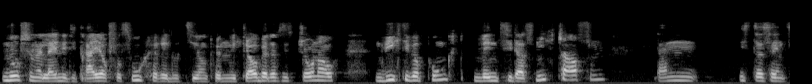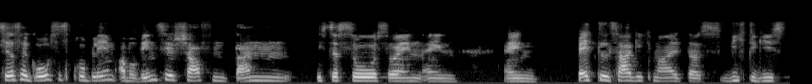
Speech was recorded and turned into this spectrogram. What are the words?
nur schon alleine die Dreierversuche reduzieren können. Ich glaube, das ist schon auch ein wichtiger Punkt. Wenn sie das nicht schaffen, dann ist das ein sehr, sehr großes Problem. Aber wenn sie es schaffen, dann ist das so, so ein, ein, ein Battle, sage ich mal, das wichtig ist,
